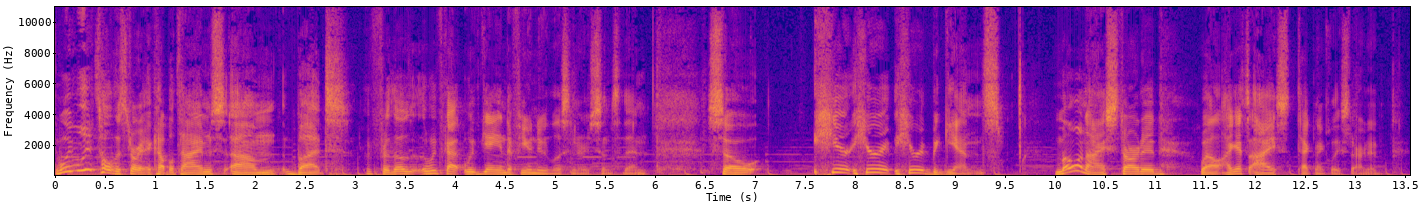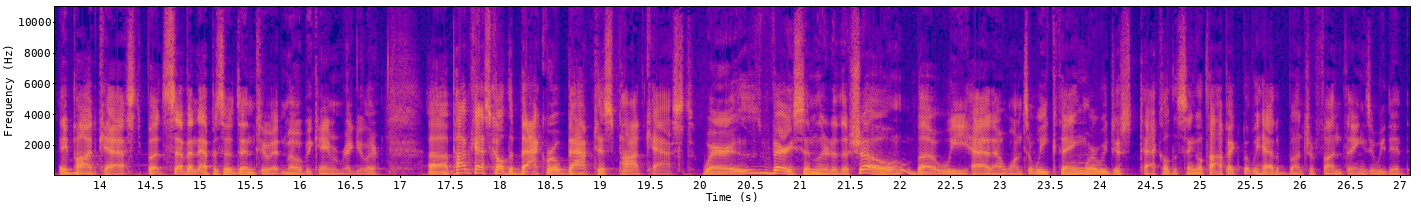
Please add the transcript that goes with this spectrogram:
We, we've told this story a couple times, um, but for those we've got we've gained a few new listeners since then. So here here it here it begins. Mo and I started. Well, I guess I technically started a podcast, but seven episodes into it, Mo became a regular. Uh, a podcast called the Back Row Baptist Podcast, where it was very similar to the show, but we had a once a week thing where we just tackled a single topic, but we had a bunch of fun things that we did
